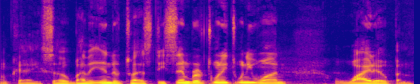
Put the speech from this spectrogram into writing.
Okay, so by the end of December of 2021, wide open.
